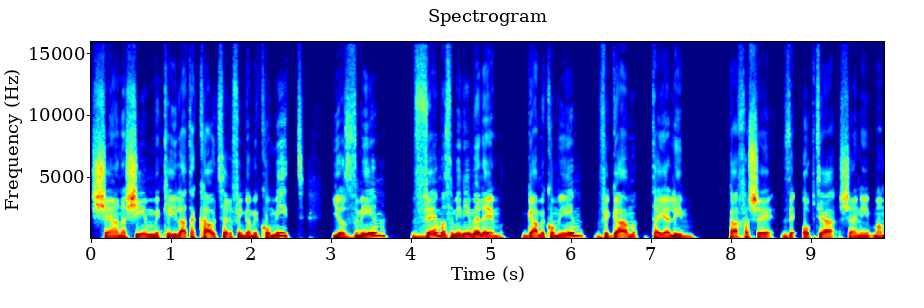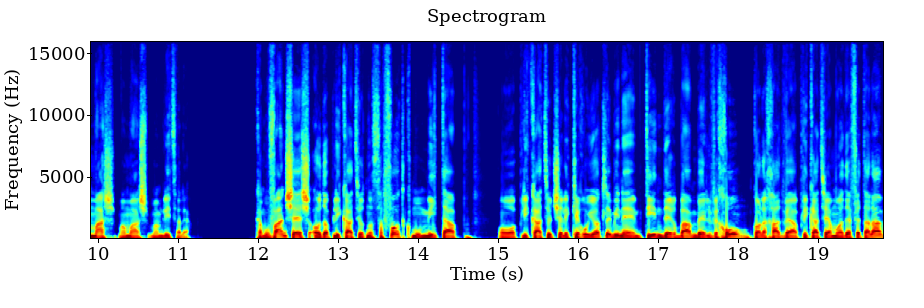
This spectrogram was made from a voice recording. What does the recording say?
שאנשים מקהילת ה Couchsurfing המקומית יוזמים ומזמינים אליהם גם מקומיים וגם טיילים. ככה שזה אופציה שאני ממש ממש ממליץ עליה. כמובן שיש עוד אפליקציות נוספות כמו מיטאפ או אפליקציות של היכרויות למיניהם, טינדר, במבל וכו', כל אחד והאפליקציה המועדפת עליו.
